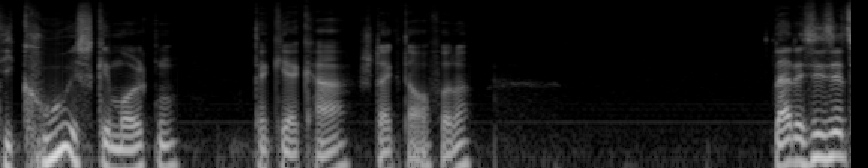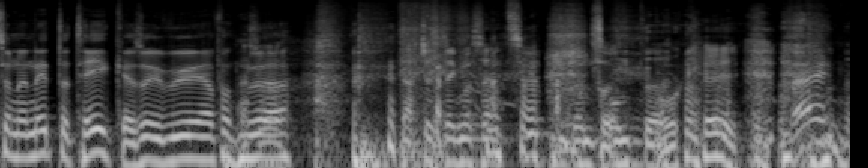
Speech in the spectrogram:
die Kuh ist gemolken, der GRK steigt auf, oder? Nein, das ist jetzt so ein netter Take. Also ich will einfach nur. Also, ich dachte, das irgendwas erzählt und dann so unter. Okay. Nein.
